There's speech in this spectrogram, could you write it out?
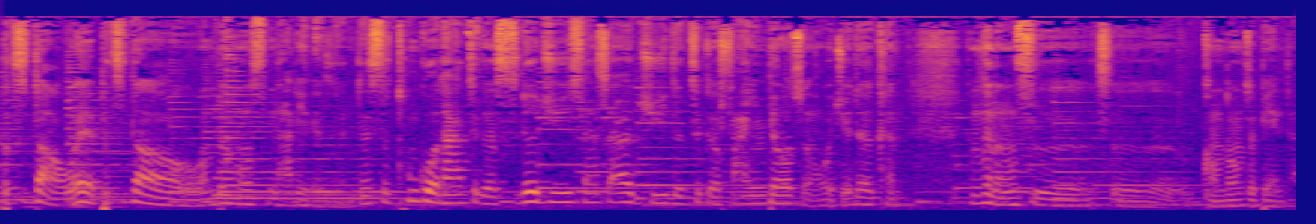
不知道，我也不知道王奔红是哪里的人。但是通过他这个十六 G、三十二 G 的这个发音标准，我觉得可很可能是是广东这边的。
